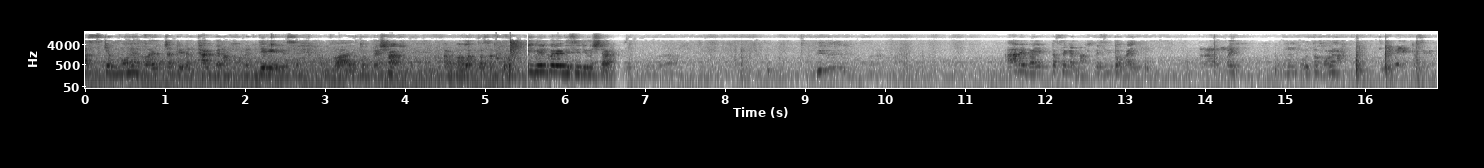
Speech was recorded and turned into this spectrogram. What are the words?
আজকে মনে হয় চাকরিটা থাকবে না অনেক দেরি হয়ে গেছে। আল্লাহ এত প্রেশার আর ভালো লাগতেছে না। ইমেল করে দিছি জিনিসটা। আরে ভাই একটা সেকেন্ড আসতেছি তো ভাই। ভাই এমন তো হবে না। এই ভাই, একটা সেকেন্ড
